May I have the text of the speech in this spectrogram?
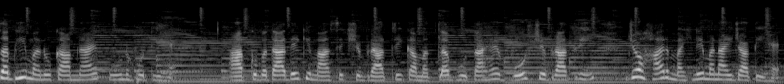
सभी मनोकामनाएँ पूर्ण होती हैं। आपको बता दें कि मासिक शिवरात्रि का मतलब होता है वो शिवरात्रि जो हर महीने मनाई जाती है।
